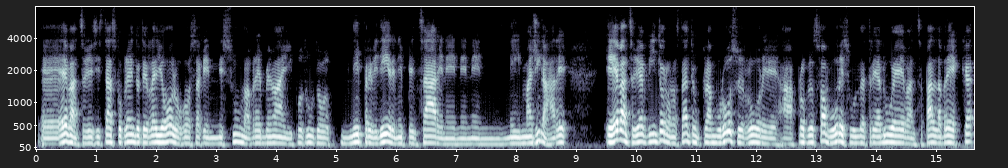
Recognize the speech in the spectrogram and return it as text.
Eh, Evans che si sta scoprendo terraiolo, cosa che nessuno avrebbe mai potuto né prevedere né pensare né, né, né, né immaginare. E Evans che ha vinto nonostante un clamoroso errore a proprio sfavore sul 3-2 Evans, palla break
